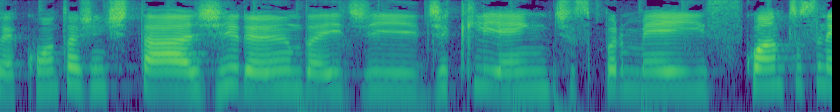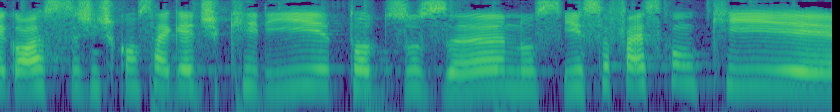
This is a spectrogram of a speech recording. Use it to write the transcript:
é quanto a gente está girando aí de, de clientes por mês, quantos negócios a gente consegue adquirir todos os anos. Isso faz com que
